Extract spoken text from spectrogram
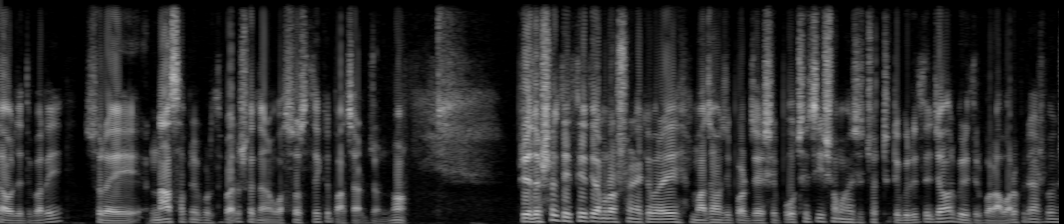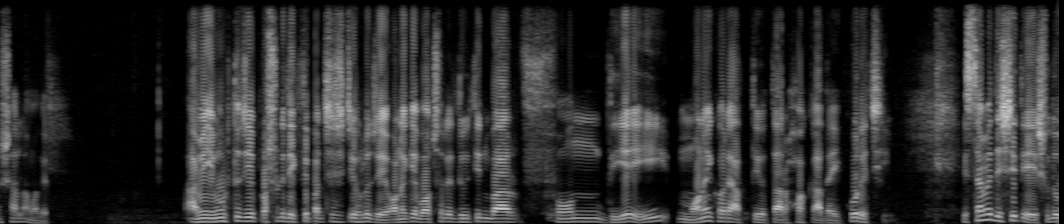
চাওয়া যেতে পারে। সুরে নাস আপনি পড়তে পারে শয়তানের ওয়াসওয়াস থেকে বাঁচার জন্য। প্রিয় দর্শক, দেখতে দেখতে আমরা অনুষ্ঠানের একেবারে মাঝামাঝি পর্যায়ে এসে পৌঁছেছি। সময় হয়েছে ছোট্ট একটি বিরতিতে যাওয়ার। বিরতির পর আবার ফিরে আসব ইনশাল্লাহ আমাদের আমি এই মুহূর্তে যে প্রশ্নটি দেখতে পাচ্ছি সেটি হলো যে অনেকে বছরে দুই, তিনবার ফোন দিয়েই মনে করে আত্মীয়তার হক আদায় করেছি। ইসলামের দৃষ্টিতে শুধু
